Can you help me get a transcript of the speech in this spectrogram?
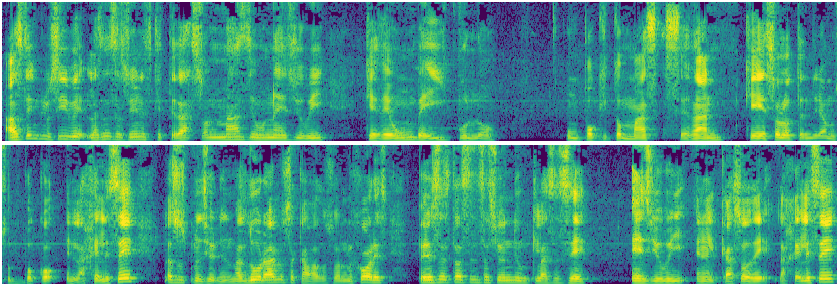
hasta inclusive las sensaciones que te da son más de una SUV que de un vehículo un poquito más sedán, que eso lo tendríamos un poco en la GLC. La suspensión es más dura, los acabados son mejores, pero es esta sensación de un clase C SUV en el caso de la GLC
